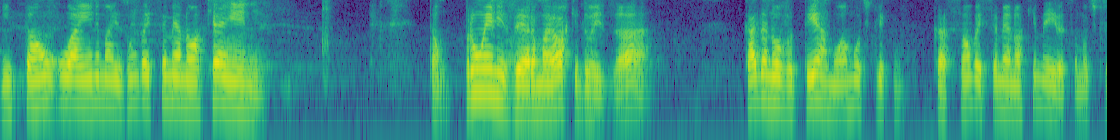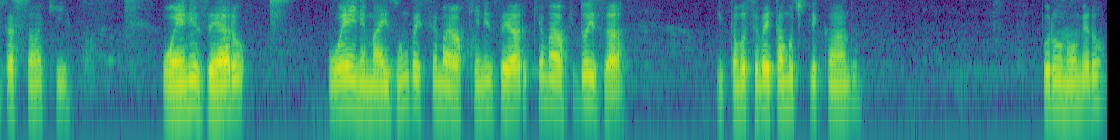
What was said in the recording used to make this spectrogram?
Então, o AN mais 1 vai ser menor que a N. Então, para um N0 maior que 2A, cada novo termo, a multiplicação vai ser menor que meio, essa multiplicação aqui. O N0, o N mais 1 vai ser maior que N0, que é maior que 2A. Então, você vai estar multiplicando por um número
